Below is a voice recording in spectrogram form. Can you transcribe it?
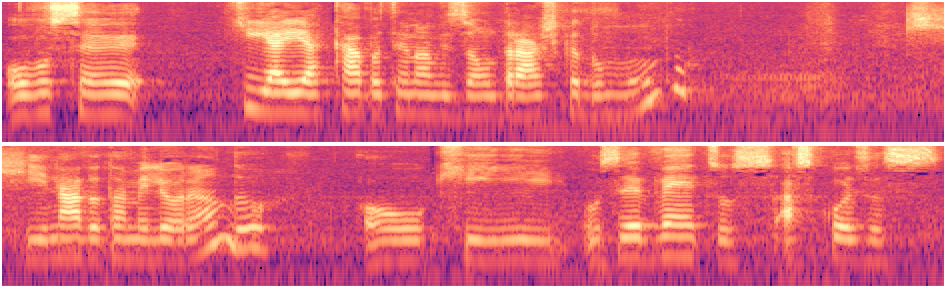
ou você que aí acaba tendo uma visão drástica do mundo, que nada está melhorando, ou que os eventos, as coisas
